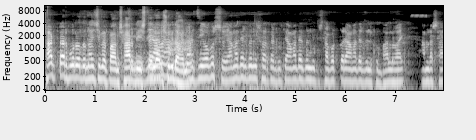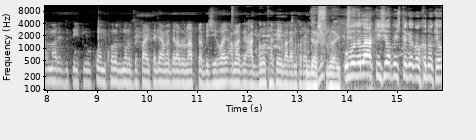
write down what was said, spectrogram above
সারটার প্রণোদনা হিসেবে পান সার বিষ তাহলে আর সুবিধা হয় না জি অবশ্যই আমাদের জন্য সরকার যদি আমাদের জন্য সাপোর্ট করে আমাদের জন্য খুব ভালো হয় আমরা সার মারে যদি একটু কম খরচ মরচে পাই তাহলে আমাদের আরও লাভটা বেশি হয় আমাদের আগ্রহ থাকে বাগান করার জন্য। দ্যাটস রাইট উপজেলা কৃষি অফিস থেকে কখনো কেউ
